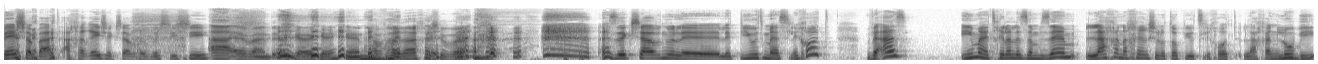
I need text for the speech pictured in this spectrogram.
בשבת, אחרי שהקשבנו בשישי, אה, הבנתי, אוקיי, אוקיי, כן, הבהרה חשובה. אז הקשבנו לפיוט מהסליחות, ואז אימא התחילה לזמזם לחן אחר של אותו פיוט סליחות, לחן לובי,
